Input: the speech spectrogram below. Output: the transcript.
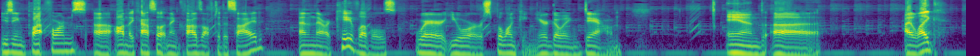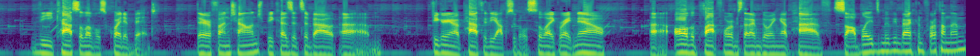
using platforms uh, on the castle and then clouds off to the side. And then there are cave levels where you're spelunking, you're going down. And uh, I like the castle levels quite a bit. They're a fun challenge because it's about um, figuring out a path through the obstacles. So, like right now, uh, all the platforms that I'm going up have saw blades moving back and forth on them.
